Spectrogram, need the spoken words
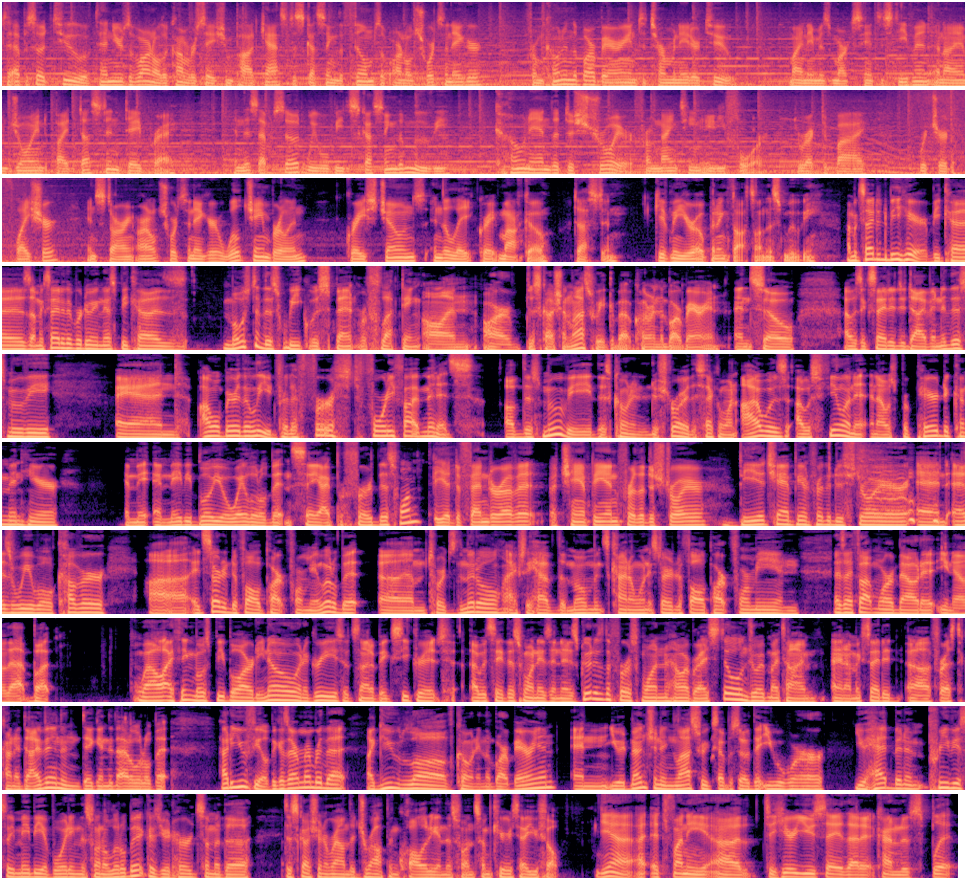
to episode two of 10 Years of Arnold, a conversation podcast discussing the films of Arnold Schwarzenegger from Conan the Barbarian to Terminator 2. My name is Mark Santasteven, and I am joined by Dustin Daypre. In this episode, we will be discussing the movie Conan the Destroyer from 1984, directed by Richard Fleischer and starring Arnold Schwarzenegger, Wilt Chamberlain, Grace Jones, and the late great Mako. Dustin, give me your opening thoughts on this movie. I'm excited to be here because I'm excited that we're doing this because most of this week was spent reflecting on our discussion last week about Conan the Barbarian. And so I was excited to dive into this movie. And I will bear the lead for the first 45 minutes of this movie, this Conan the Destroyer, the second one. I was I was feeling it and I was prepared to come in here and, may, and maybe blow you away a little bit and say I preferred this one. Be a defender of it, a champion for the destroyer. Be a champion for the destroyer, and as we will cover, uh, it started to fall apart for me a little bit um, towards the middle. I actually have the moments kind of when it started to fall apart for me, and as I thought more about it, you know that. But well, I think most people already know and agree, so it's not a big secret. I would say this one isn't as good as the first one. However, I still enjoyed my time, and I'm excited uh, for us to kind of dive in and dig into that a little bit. How do you feel? Because I remember that like you love Conan the Barbarian, and you had mentioned in last week's episode that you were you had been previously maybe avoiding this one a little bit because you had heard some of the discussion around the drop in quality in this one. So I'm curious how you felt. Yeah, it's funny uh, to hear you say that it kind of split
